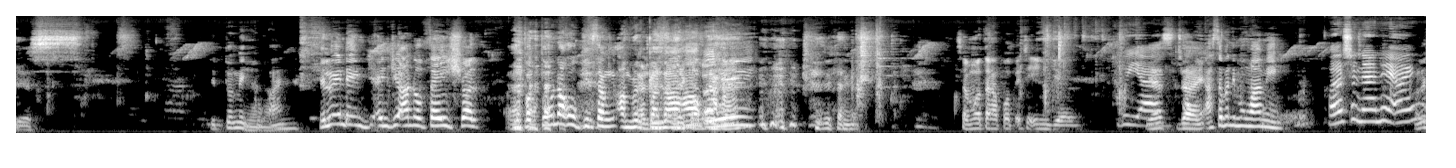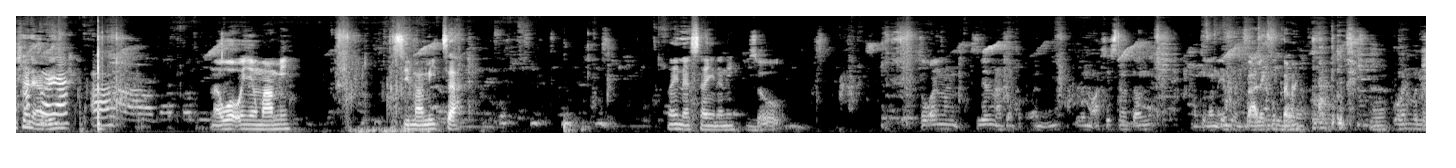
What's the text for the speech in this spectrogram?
Yes. Dito may kuan. Hello hindi NG ano facial. Napagtuna ko kisang Amerikana ha. Uy. Sa mga takapot si Angel. Buyan. Yes, dai. Asa man imong mami? Wala siya nani ay. Wala siya Ako nani? ra. Ah. Nawa ko niyang mami. Si Mamitza. May na-assign na ni. So, tukan lang sila na ito. Ano, sila mo assist na ito. Ito lang ito. Balik ko kami. Oh, kuhan mo na.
